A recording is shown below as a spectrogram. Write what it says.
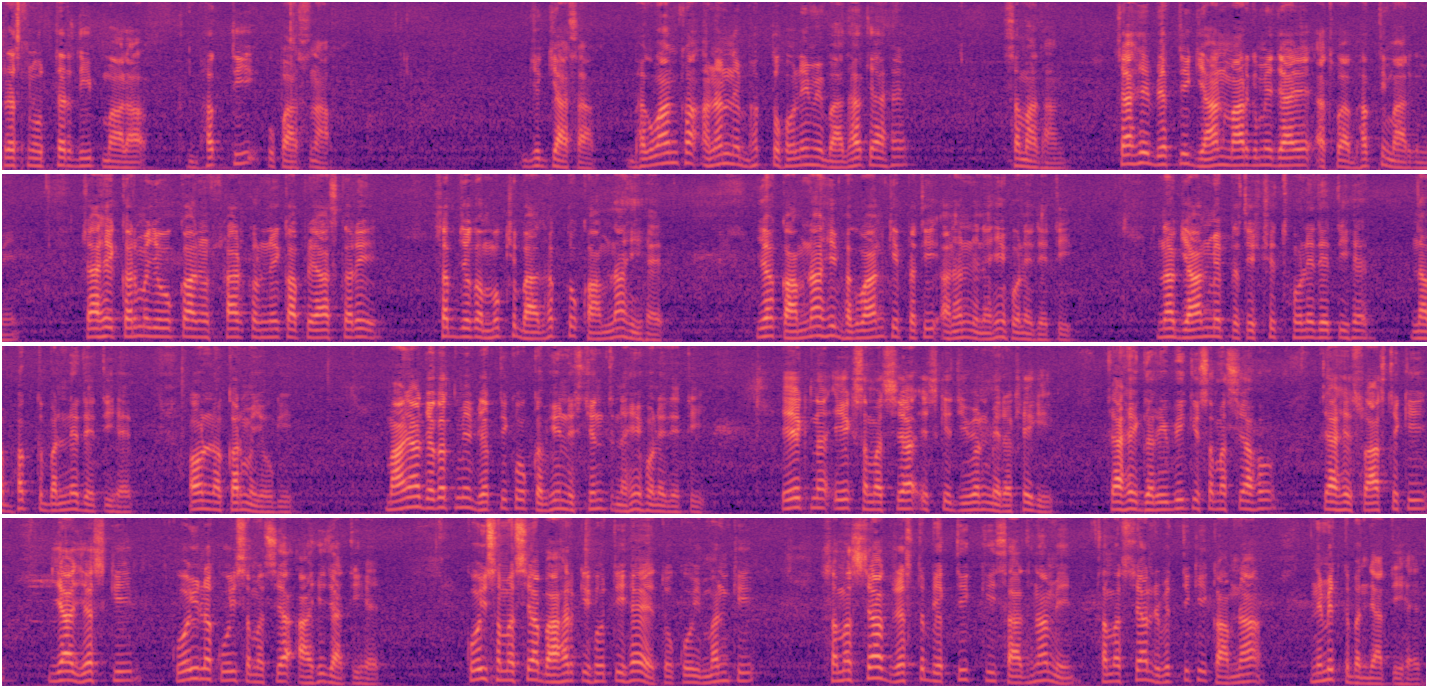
प्रश्नोत्तर दीपमाला भक्ति उपासना। जिज्ञासा, भगवान का अनन्य भक्त होने में बाधा क्या है? समाधान, चाहे व्यक्ति ज्ञान मार्ग में जाए अथवा भक्ति मार्ग में, चाहे कर्म योग का अनुष्ठान करने का प्रयास करे, सब जगह मुख्य बाधक तो कामना ही है। यह कामना ही भगवान के प्रति अनन्य नहीं होने देती, न ज्ञान में प्रतिष्ठित होने देती है। न भक्त बनने देती है और न कर्मयोगी। माया जगत में व्यक्ति को कभी निश्चिंत नहीं होने देती। एक न एक समस्या इसके जीवन में रखेगी। चाहे गरीबी की समस्या हो, चाहे स्वास्थ्य की या यश की, कोई न कोई समस्या आ ही जाती है। कोई समस्या बाहर की होती है तो कोई मन की। समस्याग्रस्त व्यक्ति की साधना में समस्या निवृत्ति की कामना निमित्त बन जाती है।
